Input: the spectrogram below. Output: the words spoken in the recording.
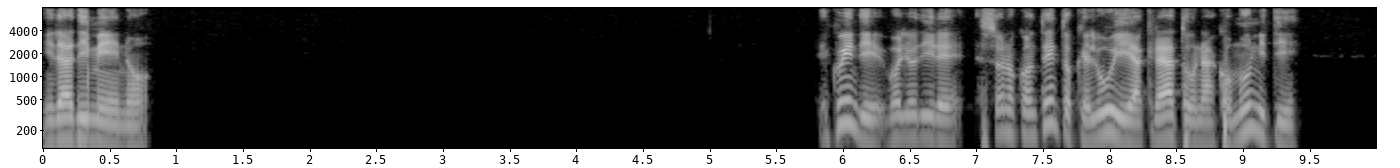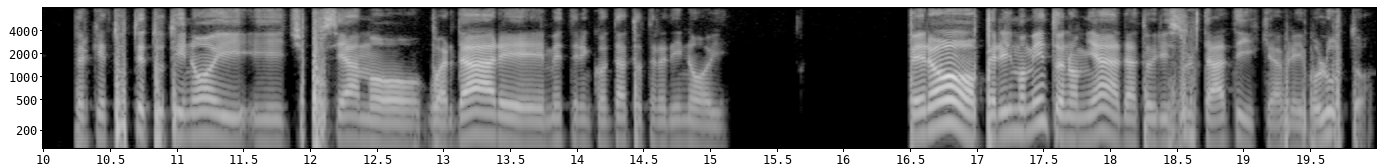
mi dà di meno. E quindi voglio dire sono contento che lui ha creato una community perché tutte e tutti noi eh, ci possiamo guardare e mettere in contatto tra di noi. Però per il momento non mi ha dato i risultati che avrei voluto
